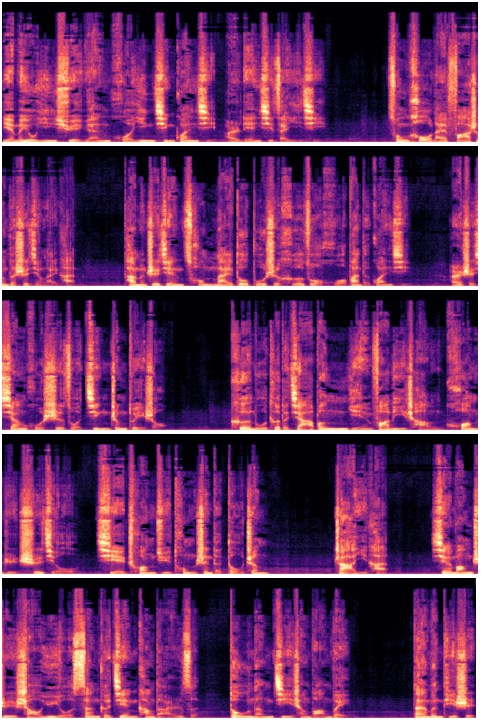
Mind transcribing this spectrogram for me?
也没有因血缘或姻亲关系而联系在一起。从后来发生的事情来看，他们之间从来都不是合作伙伴的关系，而是相互视作竞争对手。克努特的驾崩引发了一场旷日持久且创举痛深的斗争。乍一看，先王至少育有三个健康的儿子，都能继承王位。但问题是，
